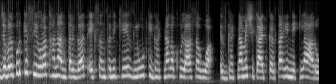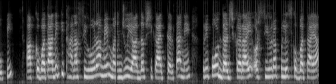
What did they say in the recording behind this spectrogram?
जबलपुर के सिहोरा थाना अंतर्गत एक सनसनीखेज लूट की घटना का खुलासा हुआ। इस घटना में शिकायतकर्ता ही निकला आरोपी। आपको बता दें कि थाना सिहोरा में मंजू यादव शिकायतकर्ता ने रिपोर्ट दर्ज कराई और सिहोरा पुलिस को बताया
